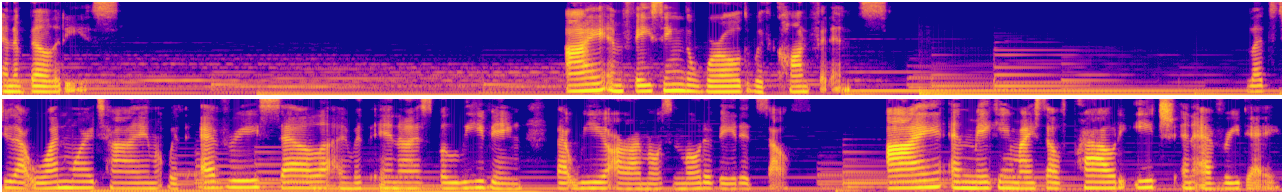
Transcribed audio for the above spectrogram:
and abilities. I am facing the world with confidence. Let's do that one more time with every cell and within us believing that we are our most motivated self. I am making myself proud each and every day.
